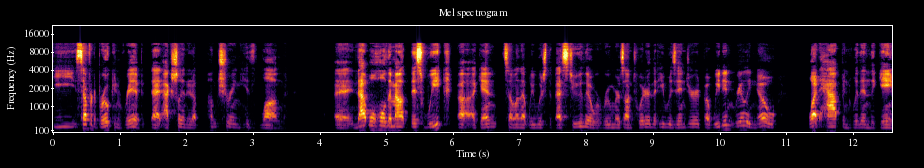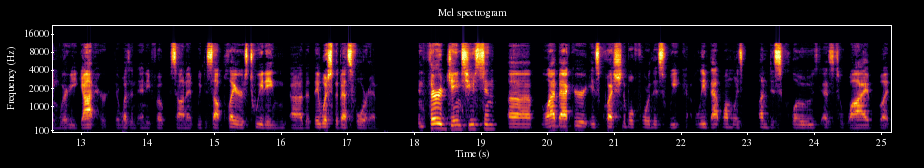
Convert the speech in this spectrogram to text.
he suffered a broken rib that actually ended up puncturing his lung. And that will hold him out this week. Uh, again, someone that we wish the best to. There were rumors on Twitter that he was injured, but we didn't really know what happened within the game where he got hurt. There wasn't any focus on it. We just saw players tweeting uh, that they wish the best for him. In third, James Houston, uh, linebacker, is questionable for this week. I believe that one was undisclosed as to why, but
